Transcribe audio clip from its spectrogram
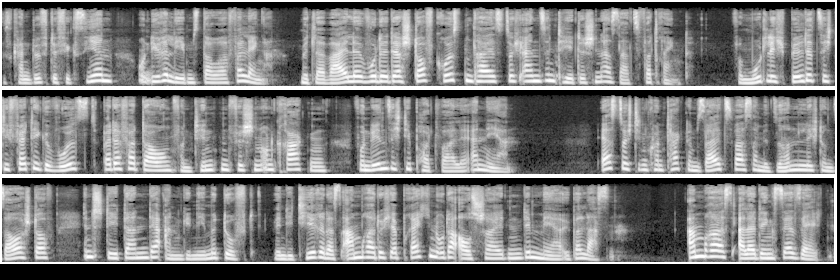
Es kann Düfte fixieren und ihre Lebensdauer verlängern. Mittlerweile wurde der Stoff größtenteils durch einen synthetischen Ersatz verdrängt. Vermutlich bildet sich die fettige Wulst bei der Verdauung von Tintenfischen und Kraken, von denen sich die Pottwale ernähren. Erst durch den Kontakt im Salzwasser mit Sonnenlicht und Sauerstoff entsteht dann der angenehme Duft, wenn die Tiere das Ambra durch Erbrechen oder Ausscheiden dem Meer überlassen. Ambra ist allerdings sehr selten.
